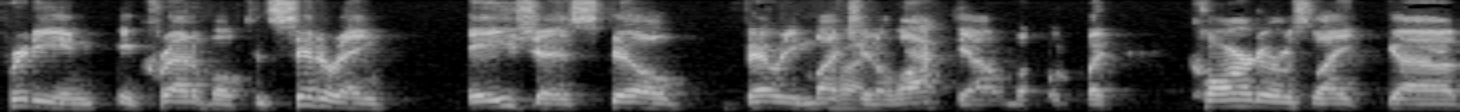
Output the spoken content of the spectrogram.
pretty in, incredible considering Asia is still very much right. in a lockdown mode. But corridors like uh,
